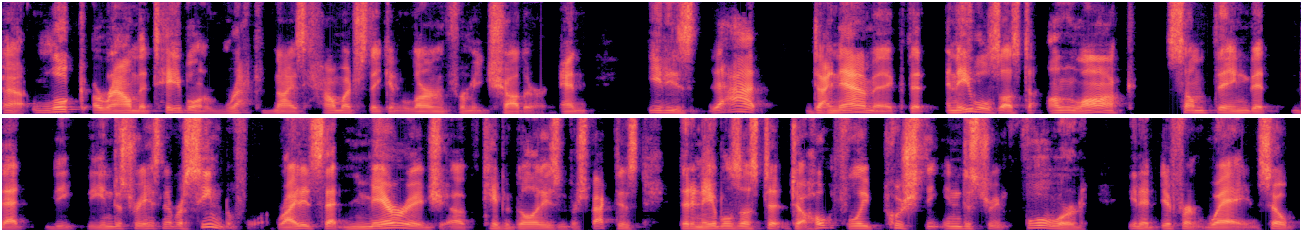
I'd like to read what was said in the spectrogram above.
uh, look around the table and recognize how much they can learn from each other. And it is that dynamic that enables us to unlock something that that the, the industry has never seen before, right? It's that marriage of capabilities and perspectives that enables us to, to hopefully push the industry forward in a different way. And so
